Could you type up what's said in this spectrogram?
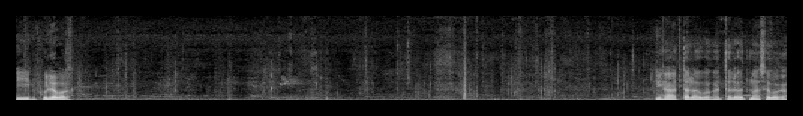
ही फुलं बघा. आणि हा तलाव बघा तलावात मासे बघा.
